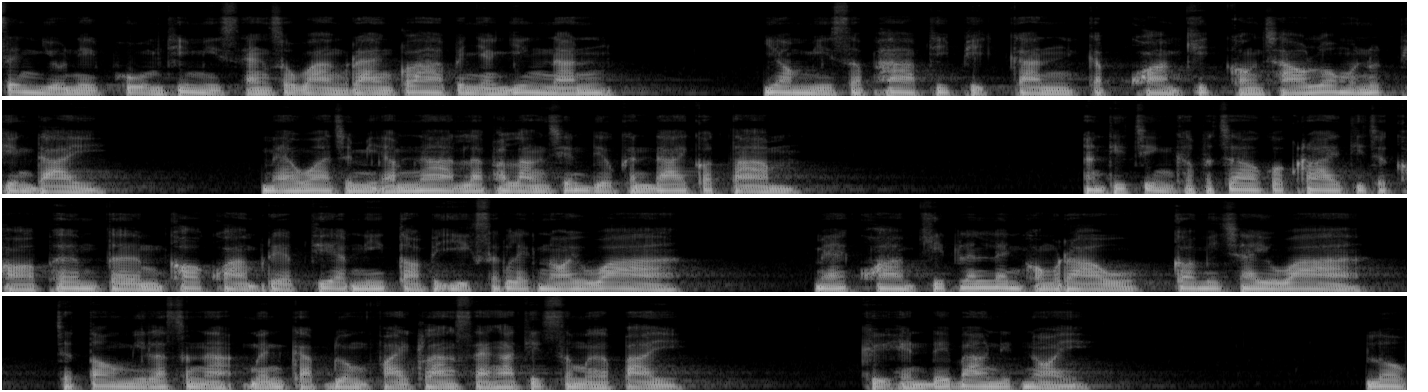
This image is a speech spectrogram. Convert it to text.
ซึ่งอยู่ในภูมิที่มีแสงสว่างแรงกล้าเป็นอย่างยิ่งนั้น ย่อมมีสภาพที่ผิดกันกับความคิดของชาวโลกมนุษย์เพียงใด แม้ว่าจะมีอำนาจและพลังเช่นเดียวกันได้ก็ตาม อันที่จริงข้าพเจ้าก็ใคร่ที่จะขอเพิ่มเติมข้อความเปรียบเทียบนี้ต่อไปอีกสักเล็กน้อยว่า แม้ความคิดเล่น ๆ ของเราก็ไม่ใช่ว่า จะต้องมีลักษณะเหมือนกับดวงไฟกลางแสงอาทิตย์เสมอไป คือเห็นได้บ้างนิดหน่อย โลก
